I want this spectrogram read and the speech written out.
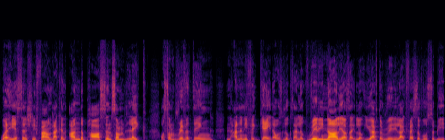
where he essentially found like an underpass in some lake or some river thing underneath a gate that was looked that looked really gnarly. I was like, look, you have to really like festivals to be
